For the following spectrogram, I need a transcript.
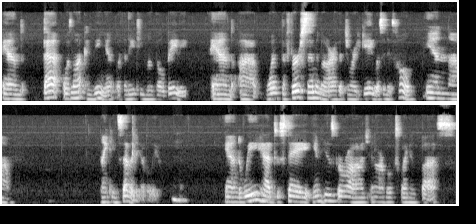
And that was not convenient with an 18 month old baby. And uh, one, the first seminar that George gave was in his home in um, 1970, I believe. Mm-hmm. And we had to stay in his garage in our Volkswagen bus.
